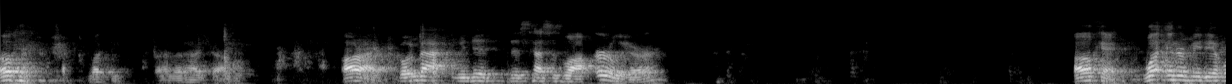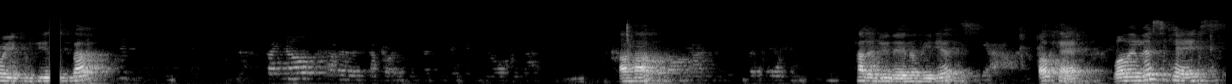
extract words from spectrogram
Okay, lucky. I haven't had copy. All right, going back, we did this Hess's law earlier. Okay, what intermediate were you confused about? I know how to calculate the original, Uh-huh. How to do the intermediates? yeah. Okay, Well, in this case,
